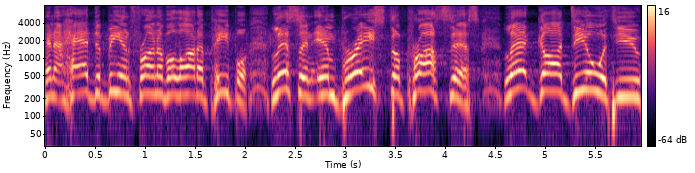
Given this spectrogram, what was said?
and I had to be in front of a lot of people. Listen, embrace the process. Let God deal with you.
